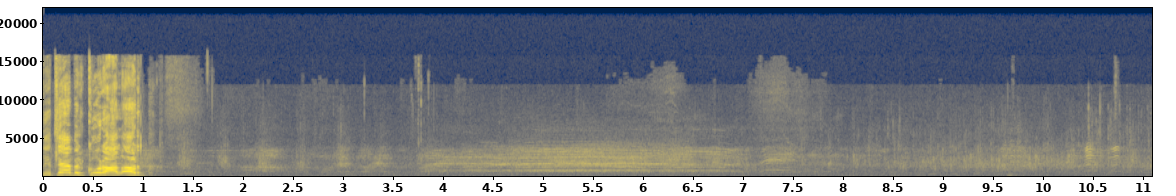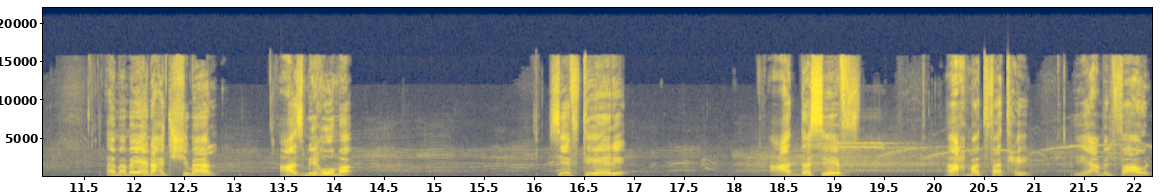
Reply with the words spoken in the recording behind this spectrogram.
تتلعب الكرة على الأرض. أمامية ناحية الشمال عزمي غومة. سيف تيري. عدى سيف. أحمد فتحي يعمل فاول.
